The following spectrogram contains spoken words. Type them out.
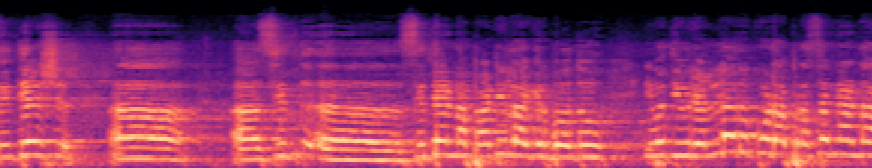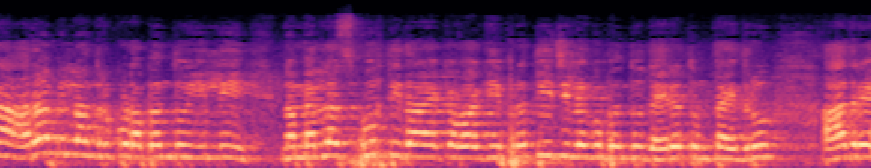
ಸಿದ್ದೇಶ್ ಆ, ಸಿದ್ದಣ್ಣ ಪಾಟೀಲ್ ಆಗಿರ್ಬೋದು ಇವತ್ತು ಇವರೆಲ್ಲರೂ ಕೂಡ ಪ್ರಸನ್ನಣ್ಣ ಆರಾಮಿಲ್ಲ ಅಂದ್ರೂ ಕೂಡ ಬಂದು ಇಲ್ಲಿ ನಮ್ಮೆಲ್ಲ ಸ್ಫೂರ್ತಿದಾಯಕವಾಗಿ ಪ್ರತಿ ಜಿಲ್ಲೆಗೂ ಬಂದು ಧೈರ್ಯ ತುಂಬ್ತಾ ಇದ್ರು. ಆದ್ರೆ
